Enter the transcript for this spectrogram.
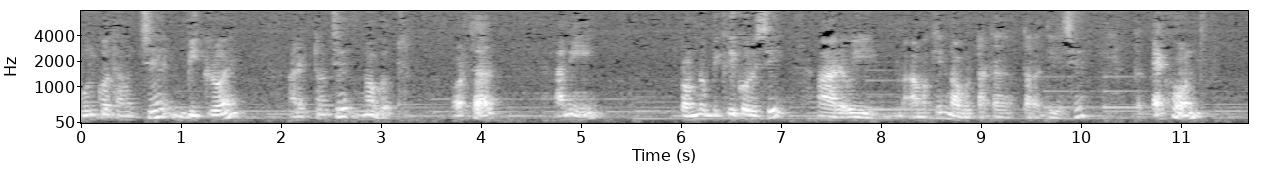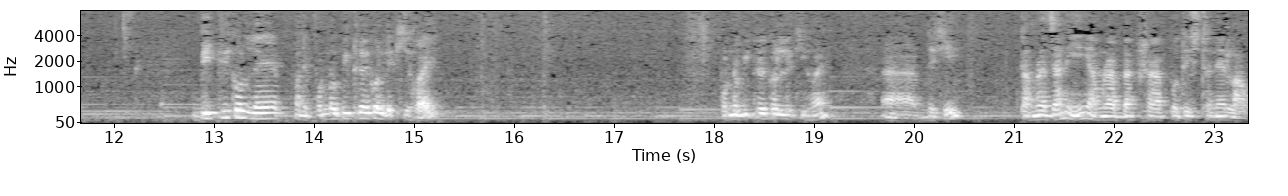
মূল কথা হচ্ছে বিক্রয়, আরেকটা হচ্ছে নগদ। অর্থাৎ আমি পণ্য বিক্রি করেছি আর ওই আমাকে নগদ টাকা তারা দিয়েছে। তো এখন বিক্রি করলে মানে পণ্য বিক্রয় করলে কি হয়? পণ্য বিক্রয় করলে কি হয়? দেখি। আমরা জানি, আমরা ব্যবসা প্রতিষ্ঠানে লাভ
